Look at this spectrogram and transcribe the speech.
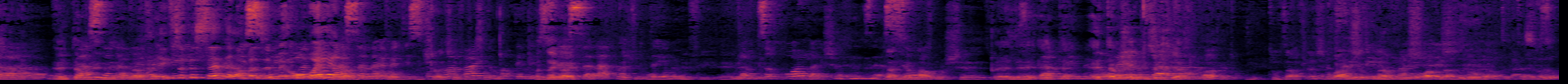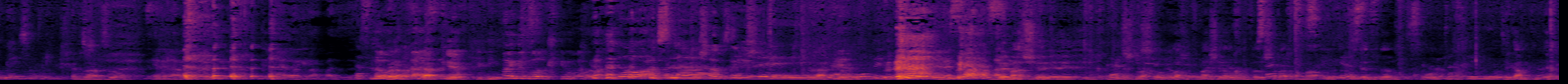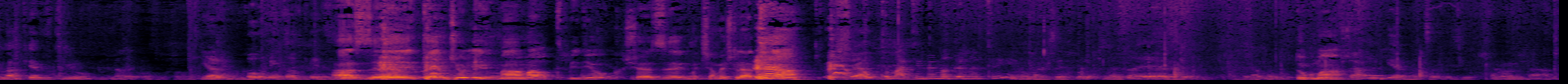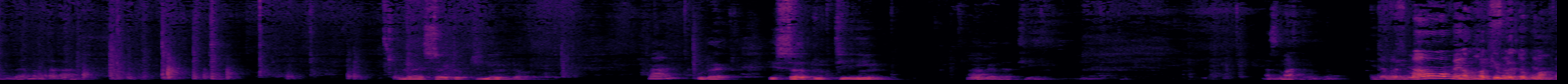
אני זה בסדר, אבל זה מעורר. בבאסנה הבאתי ספורט מהבית, אמרתי להם, סלט, משהו טעים, כולם צרחו עליי שזה דני אסור. לו ש... זה גם את מעורר תעוזה יכולה הרגשתי להביא ממש או רק לעזור? לעזור. דווקא לא, רק לעכב, כאילו. לא, אבל ומה. מה שהחבר שלך אמר בספר. זה גם איך לעכב, כאילו? יאללה, בואו נתרכז. אז אה, כן, ג'ולי, מה אמרת בדיוק? שזה משמש להגנה? שהאוטומטים הם הגנתיים. דוגמה? אפשר להגיע למצב הזה, אפשר, אפשר, זה המטרה. אולי הישרדותיים, לא? מה? אולי הישרדותיים, לא הגנתיים. אז מה? הוא אומר? אנחנו מחכים לדוגמה.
